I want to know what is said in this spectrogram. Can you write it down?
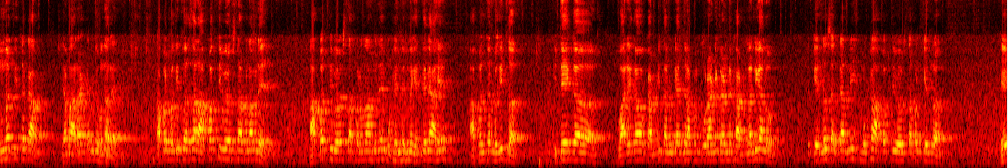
उन्नतीचं काम या महाराष्ट्रामध्ये होणार आहे. आपण बघितलं असाल आपत्ती व्यवस्थापनामध्ये आपत्ती व्यवस्थापनामध्ये मोठे निर्णय घेतलेले आहे. आपण जर बघितलं इथे एक वारेगाव कामठी तालुक्यात जर आपण कोराडीकडनं कामठीला निघालो तर केंद्र सरकारने मोठं आपत्ती व्यवस्थापन केंद्र हे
